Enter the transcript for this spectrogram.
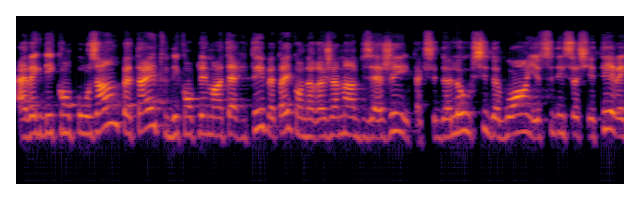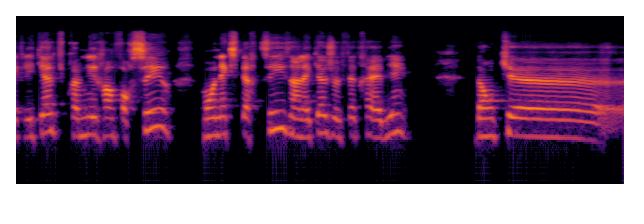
avec des composantes peut-être ou des complémentarités peut-être qu'on n'aurait jamais envisagées. c'est de là aussi de voir, y a-t-il des sociétés avec lesquelles tu pourrais venir renforcer mon expertise dans laquelle je le fais très bien. Donc, euh,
